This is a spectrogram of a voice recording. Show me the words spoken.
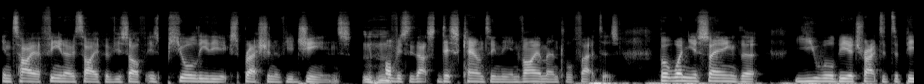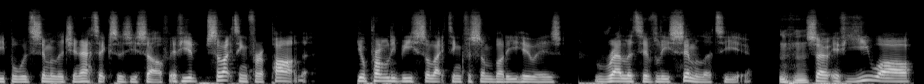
entire phenotype of yourself is purely the expression of your genes. Mm-hmm. Obviously, that's discounting the environmental factors. But when you're saying that you will be attracted to people with similar genetics as yourself. If you're selecting for a partner, you'll probably be selecting for somebody who is relatively similar to you. Mm-hmm. So if you are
